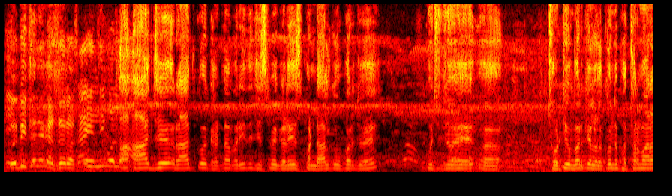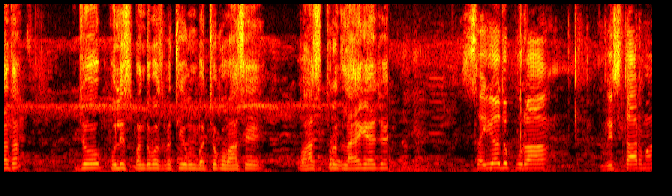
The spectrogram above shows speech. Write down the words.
कोई भी चलेगा सर हिंदी बोल आ- आज रात को एक घटना बनी थी जिसमें गणेश पंडाल के ऊपर जो है कुछ जो है अ, छोटी उम्र के लड़कों ने पत्थर मारा था जो पुलिस बंदोबस्त में थी उन बच्चों को वहाँ से वहाँ से तुरंत लाया गया जो है સૈયદપુરા વિસ્તારમાં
